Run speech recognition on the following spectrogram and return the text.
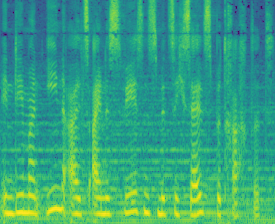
indem man ihn als eines Wesens mit sich selbst betrachtet.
